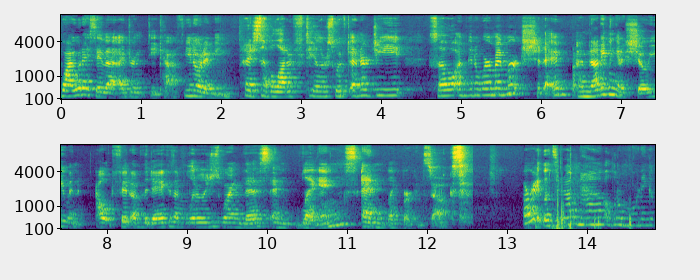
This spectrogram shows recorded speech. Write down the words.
why would i say that i drink decaf you know what i mean i just have a lot of taylor swift energy so I'm gonna wear my merch today. I'm not even gonna show you an outfit of the day because I'm literally just wearing this and leggings and like Birkenstocks. All right, let's head out and have a little morning of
